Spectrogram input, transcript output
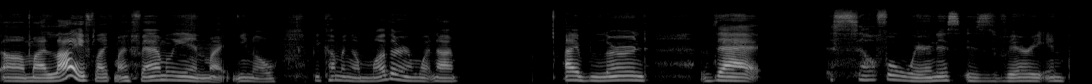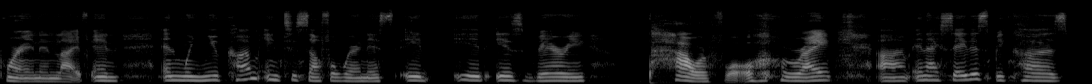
uh, my life like my family and my you know becoming a mother and whatnot I've learned that self-awareness is very important in life and and when you come into self-awareness it it is very powerful right? Um, and i say this because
